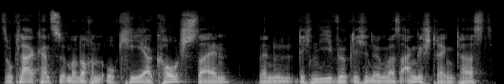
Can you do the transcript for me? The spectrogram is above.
so klar kannst du immer noch ein okayer Coach sein, wenn du dich nie wirklich in irgendwas angestrengt hast.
